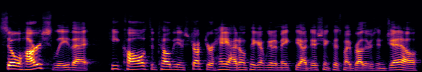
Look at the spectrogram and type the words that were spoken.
so harshly that he calls to tell the instructor, "Hey, I don't think I'm going to make the audition because my brother's in jail."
